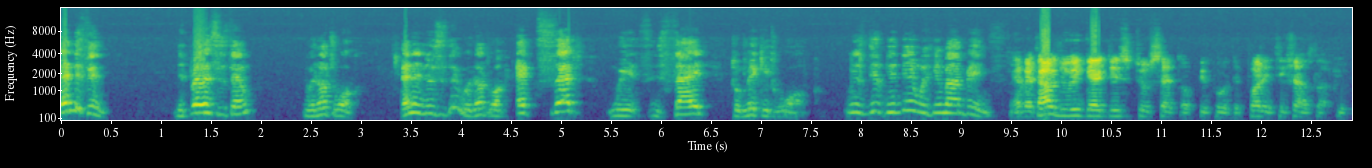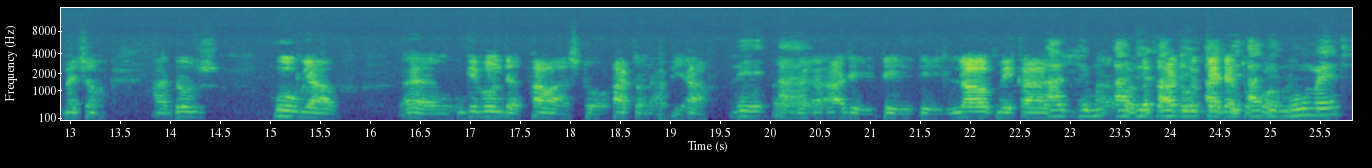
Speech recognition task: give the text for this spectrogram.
anything, the present system will not work. Any new system will not work, except we decide to make it work. We deal with human beings. Yeah, but how do we get these two sets of people, the politicians like you mentioned, and those who we have um, given the powers to act on our behalf? They Uh, are uh, uh, the, the, the lawmakers. at the, uh, at the, how do we get them the, to at the moment,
